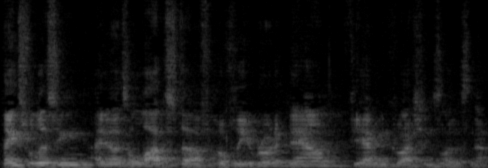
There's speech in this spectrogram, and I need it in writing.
thanks for listening. I know there's a lot of stuff. Hopefully you wrote it down. If you have any questions, let us know.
